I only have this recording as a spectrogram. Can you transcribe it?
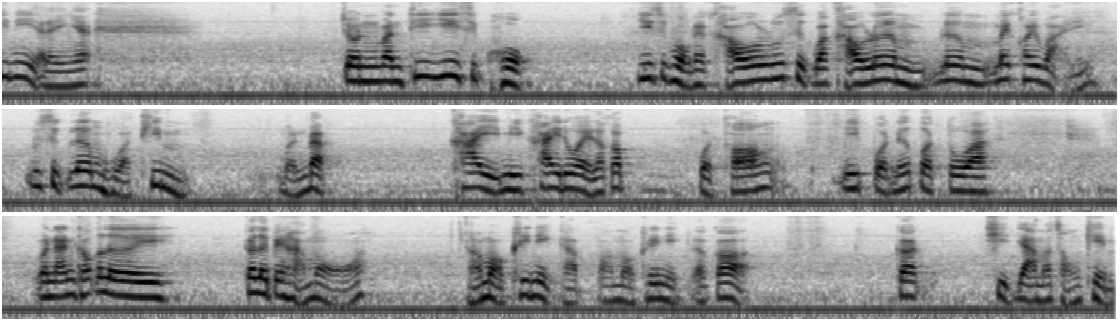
ที่นี่อะไรเงี้ยจนวันที่ 26 26เนี่ยเขารู้สึกว่าเขาเริ่มเริ่มไม่ค่อยไหว รู้สึกเริ่มหัวทิ่ม เหมือนแบบไข้มีไข้ด้วย แล้วก็ปวดท้องมีปวดเนื้อปวดตัว วันนั้นเขาก็เลย ก็เลยไปหาหมอ หาหมอคลินิกครับหาหมอคลินิกแล้วก็ก็ฉีดยามาสองเข็ม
